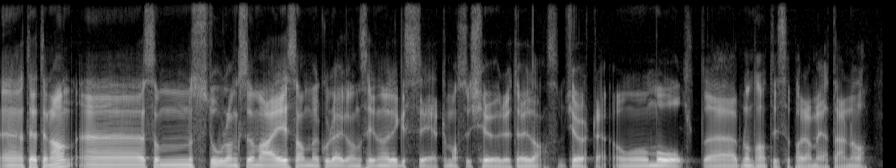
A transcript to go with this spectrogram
eh, til etternavn, eh, som sto langs en vei sammen med kollegaene sine og registrerte masse kjøretøy da, som kjørte, og målte blant annet disse parameterne, da.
